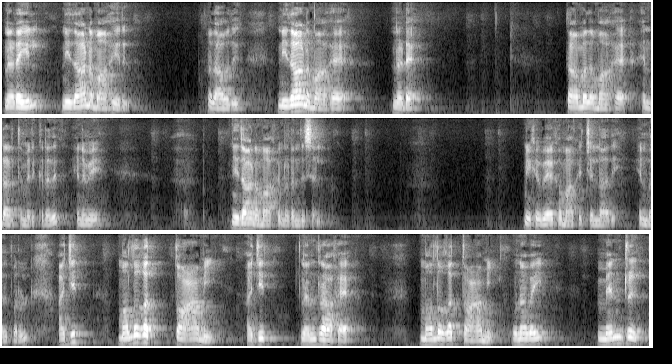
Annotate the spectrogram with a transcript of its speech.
நடையில் நிதானமாக இரு. அதாவது நிதானமாக நட. தாமதமாக என்ற அர்த்தம் இருக்கிறது. எனவே நிதானமாக நடந்து செல். மிக வேகமாக செல்லாதே என்பது பொருள். அஜித் மலுகத்தாமி அஜித் நன்றாக மலுகத்தாமி உணவை மென்று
